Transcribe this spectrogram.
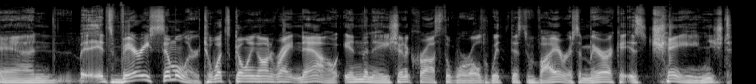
And it's very similar to what's going on right now in the nation across the world with this virus. America is changed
